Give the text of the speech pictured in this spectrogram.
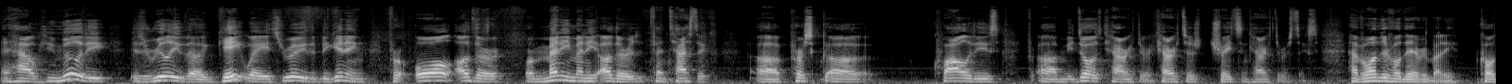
and how humility is really the gateway. It's really the beginning for all other or many, many other fantastic uh, pers- uh, qualities, uh, midot, character, character traits, and characteristics. Have a wonderful day, everybody. Kol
